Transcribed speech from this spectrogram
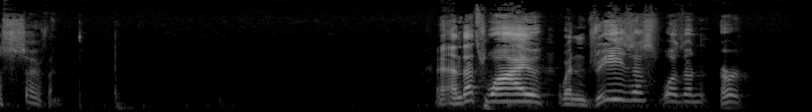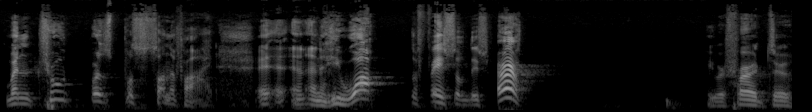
a servant. And that's why when Jesus was on earth, when truth was personified, and, and he walked the face of this earth, he referred to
